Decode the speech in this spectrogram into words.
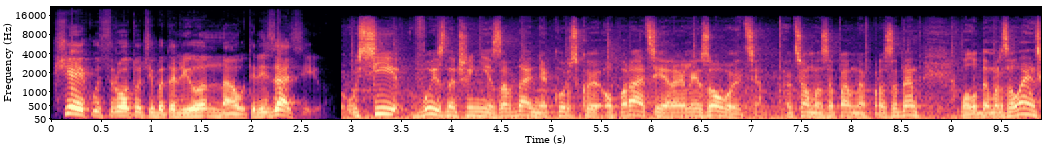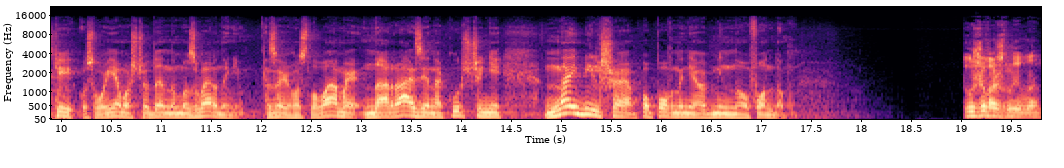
ще якусь роту чи батальйон на утилізацію. Усі визначені завдання курської операції реалізовуються. У цьому запевнив президент Володимир Зеленський у своєму щоденному зверненні. За його словами, наразі на Курщині найбільше поповнення обмінного фонду. Дуже важливо,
